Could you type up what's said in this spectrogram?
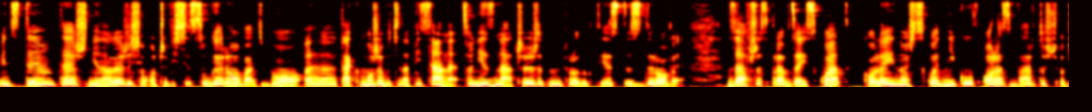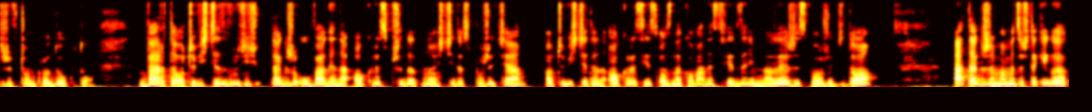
więc tym też nie należy się oczywiście sugerować, bo e, tak może być napisane, co nie znaczy, że ten produkt jest zdrowy. Zawsze sprawdzaj skład, kolejność składników oraz wartość odżywczą produktu. Warto oczywiście zwrócić także uwagę na okres przydatności do spożycia. Oczywiście ten okres jest oznakowany stwierdzeniem należy spożyć do, a także mamy coś takiego jak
